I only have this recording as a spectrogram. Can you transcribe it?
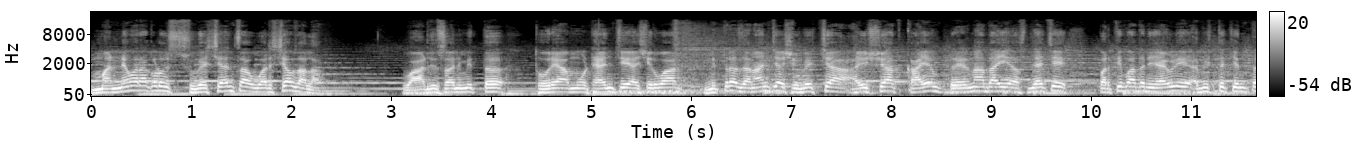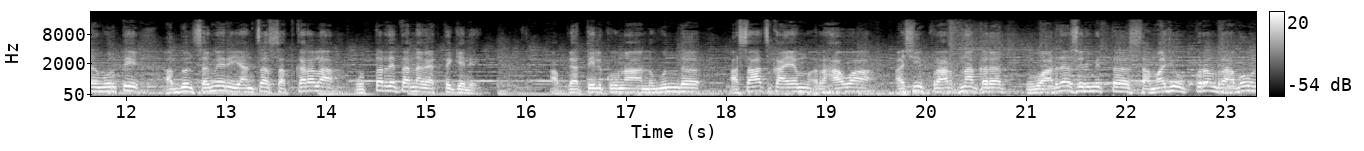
मान्यवराकडून शुभेच्छांचा वर्षाव झाला. वाढदिवसानिमित्त थोऱ्या मोठ्यांचे आशीर्वाद मित्रजनांच्या शुभेच्छा आयुष्यात कायम प्रेरणादायी असल्याचे प्रतिपादन यावेळी अभिष्टचिंतन मूर्ती अब्दुल समीर यांचा सत्काराला उत्तर देताना व्यक्त केले. आपल्यातील कृणा अनुबंध असाच कायम राहावा अशी प्रार्थना करत वाढदिवसानिमित्त सामाजिक उपक्रम राबवून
